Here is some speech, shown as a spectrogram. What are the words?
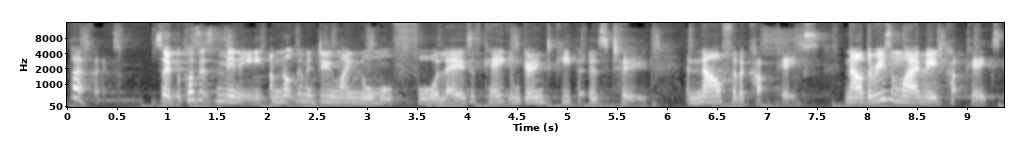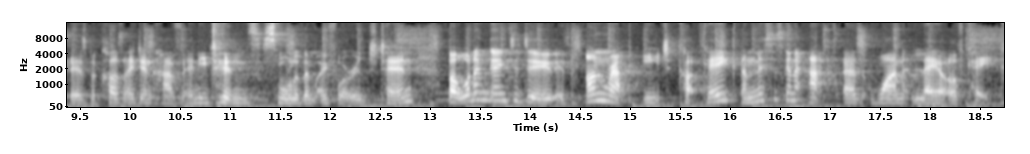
Perfect. So because it's mini, I'm not gonna do my normal four layers of cake, I'm going to keep it as two. And now for the cupcakes. Now the reason why I made cupcakes is because I didn't have any tins smaller than my four inch tin. But what I'm going to do is unwrap each cupcake and this is gonna act as one layer of cake.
